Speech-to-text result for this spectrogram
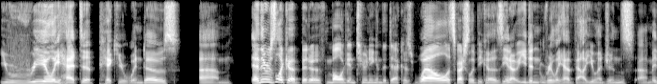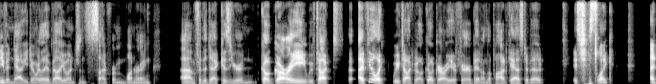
you really had to pick your windows. Um, and there was like a bit of mulligan tuning in the deck as well, especially because you know you didn't really have value engines, um, and even now you don't really have value engines aside from One Ring um, for the deck because you're in Golgari. We've talked. I feel like we've talked about Golgari a fair bit on the podcast. About it's just like a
